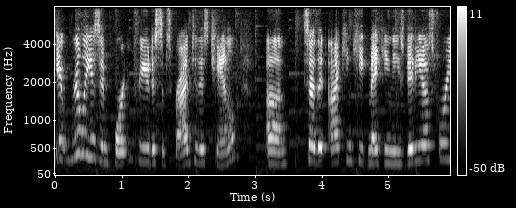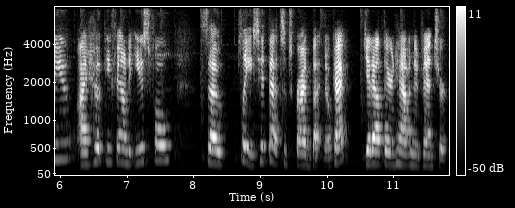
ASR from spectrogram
it really is important for you to subscribe to this channel um, so that I can keep making these videos for you. I hope you found it useful. So please hit that subscribe button, okay? Get out there and have an adventure.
